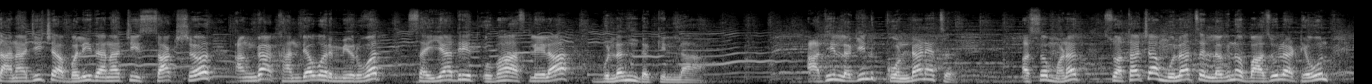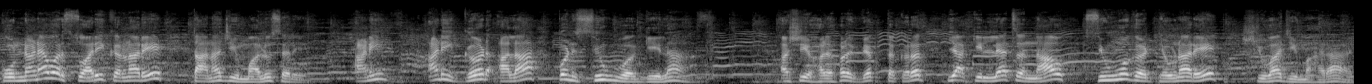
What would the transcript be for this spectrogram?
तानाजीच्या बलिदानाची साक्ष अंगा खांद्यावर मिरवत सह्याद्रीत उभा असलेला बुलंद किल्ला. आधी लगीन कोंडाण्याचं असं म्हणत स्वतःच्या मुलाचं लग्न बाजूला ठेवून कोंडाण्यावर स्वारी करणारे तानाजी मालुसरे. आणि आणि गड आला पण सिंह गेला. अशी हळहळ व्यक्त करत या किल्ल्याचं नाव सिंहगड ठेवणारे शिवाजी महाराज.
